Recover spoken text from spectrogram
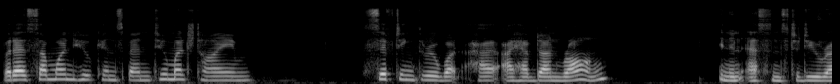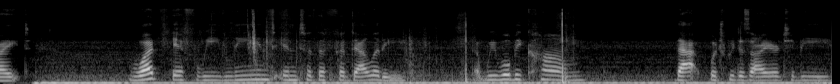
But as someone who can spend too much time sifting through what ha- I have done wrong, in an essence, to do right. What if we leaned into the fidelity that we will become that which we desire to be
